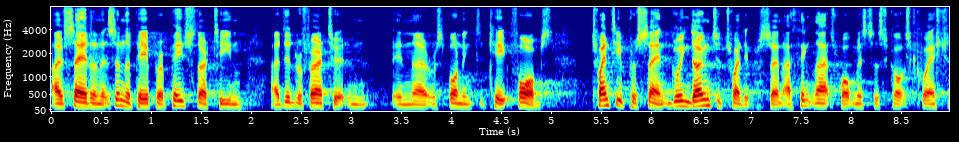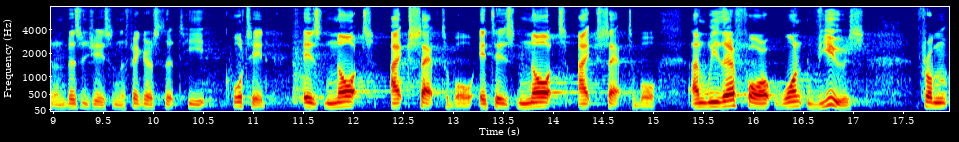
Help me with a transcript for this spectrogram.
I've said, and it's in the paper, page 13, I did refer to it in, in uh, responding to Kate Forbes, 20%, going down to 20%, I think that's what Mr Scott's question envisages in the figures that he quoted, is not acceptable. It is not acceptable. And we therefore want views from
